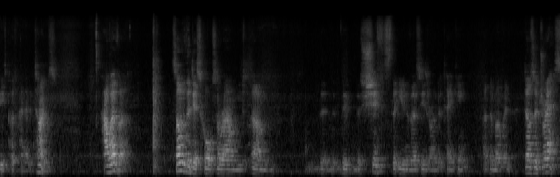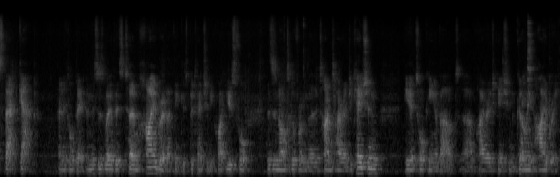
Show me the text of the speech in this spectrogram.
these post-pandemic times. However, some of the discourse around um, the, the, the shifts that universities are undertaking at the moment does address that gap a little bit. And this is where this term hybrid, I think, is potentially quite useful. This is an article from the Times Higher Education, here talking about um, higher education going hybrid.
